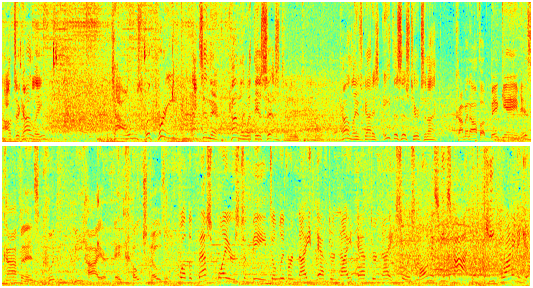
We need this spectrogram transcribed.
Out to Conley. Towns for three. That's in there. Conley with the assist. Conley's got his eighth assist here tonight. Coming off a big game, his confidence couldn't be higher, and coach knows it. Well, the best players to me deliver night after night after night. So as long as he's hot, keep riding it.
